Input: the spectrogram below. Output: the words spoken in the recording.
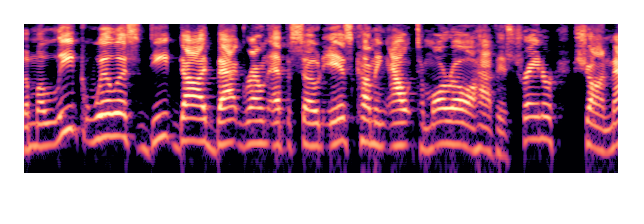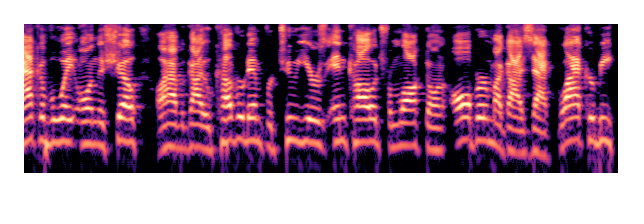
the Malik Willis deep dive background episode is coming out tomorrow. I'll have his trainer, Sean McAvoy, on the show. I'll have a guy who covered him for two years in college from Locked On Auburn, my guy, Zach Blackerby.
